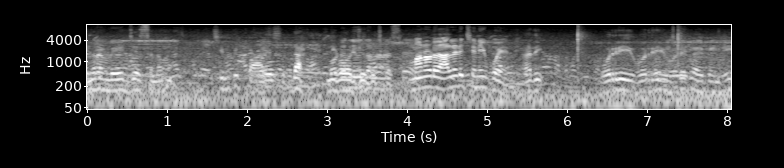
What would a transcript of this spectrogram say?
అందరం వెయిట్ చేస్తున్నాం. చింపి పారేస్తాం. దా, నీకు ఒకటి చూపించుకొస్తా. మనోడు ఆల్రెడీ చినిగిపోయింది. అది. ఒర్రి ఒర్రి ఒర్రి. అయిపోయింది.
